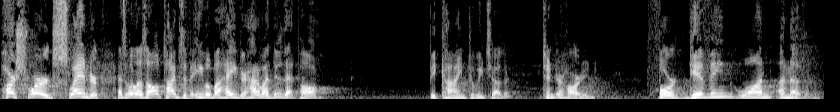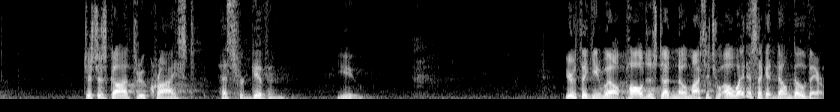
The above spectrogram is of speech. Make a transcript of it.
harsh words, slander, as well as all types of evil behavior. How do I do that, Paul? Be kind to each other, tenderhearted, forgiving one another, just as God through Christ has forgiven you. You're thinking, well, Paul just doesn't know my situation. Oh, wait a second, don't go there.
